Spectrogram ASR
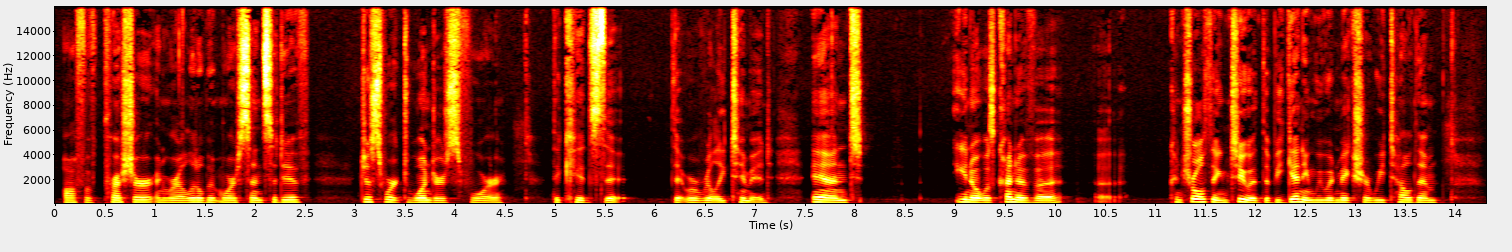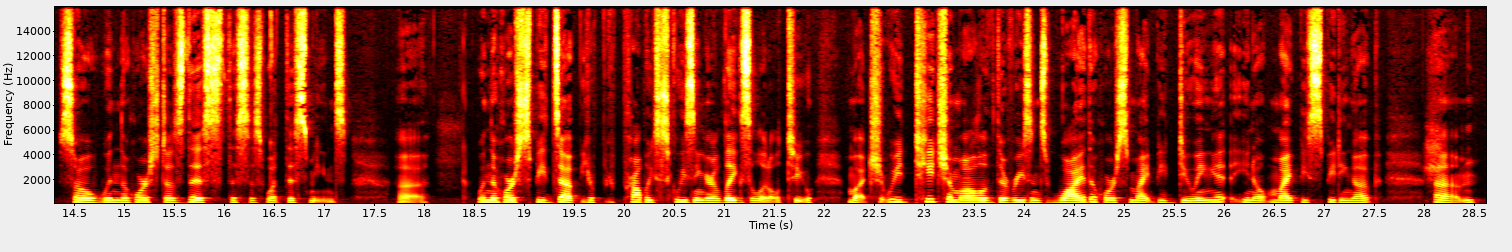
off of pressure and were a little bit more sensitive, just worked wonders for the kids that that were really timid. And you know, it was kind of a, a control thing too. At the beginning, we would make sure we tell them, so when the horse does this, this is what this means. Uh, when the horse speeds up, you're, you're, probably squeezing your legs a little too much. We teach them all of the reasons why the horse might be doing it, you know, might be speeding up, um,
